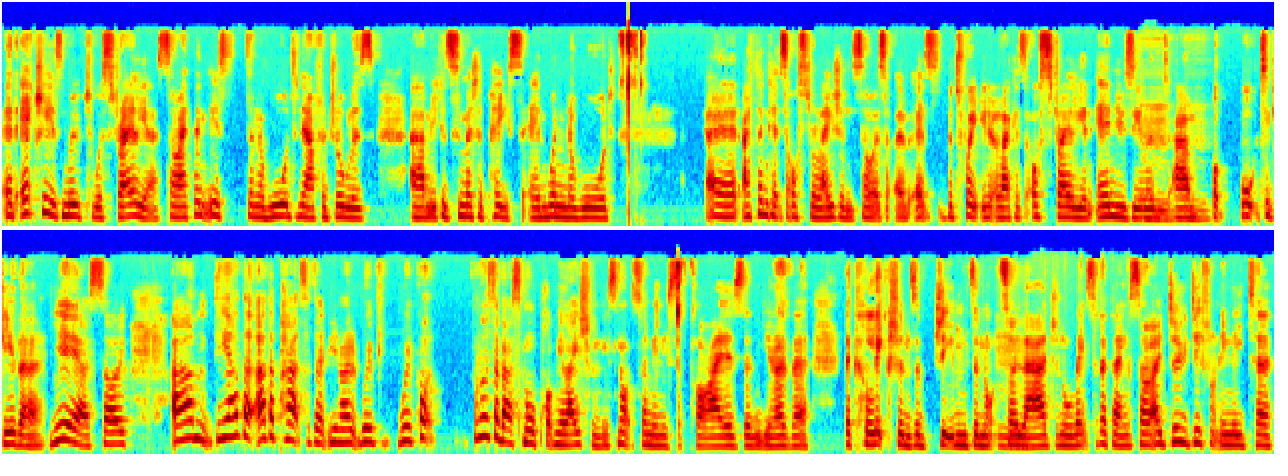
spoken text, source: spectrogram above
it actually has moved to Australia. So I think there's an award now for jewelers. Um, you can submit a piece and win an award uh, I think it's Australasian, so it's uh, it's between you know, like it's Australian and New Zealand mm, um, mm. brought together. Yeah. So um, the other other parts of it, you know, we've we've got because of our small population, there's not so many suppliers, and you know the the collections of gems are not mm. so large, and all that sort of thing. So I do definitely need to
